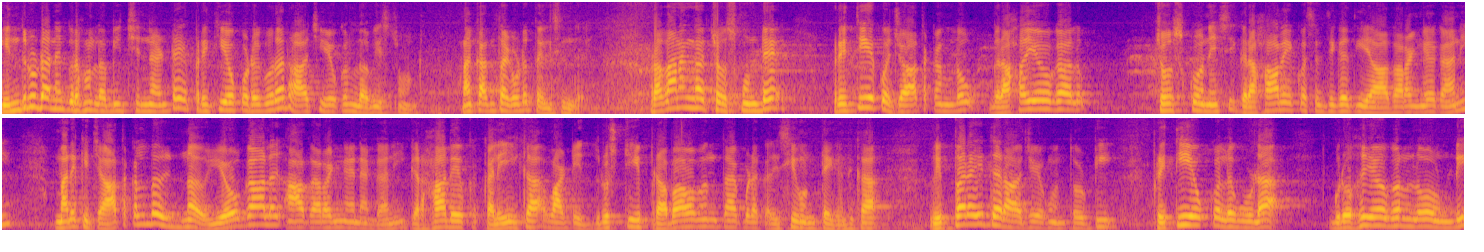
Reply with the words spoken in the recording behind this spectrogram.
ఇంద్రుడు అనుగ్రహం లభించిందంటే ప్రతి ఒక్కడు కూడా రాజయోగం లభిస్తూ ఉంటుంది అంతా కూడా తెలిసిందే. ప్రధానంగా చూసుకుంటే ప్రతి ఒక్క జాతకంలో గ్రహయోగాలు చూసుకొనేసి గ్రహాల యొక్క స్థితిగతి ఆధారంగా కానీ మనకి జాతకంలో ఉన్న యోగాల ఆధారంగా కానీ గ్రహాల యొక్క కలయిక వాటి దృష్టి ప్రభావం అంతా కూడా కలిసి ఉంటే కనుక విపరీత రాజయోగంతో ప్రతి ఒక్కరు కూడా గృహయోగంలో ఉండి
